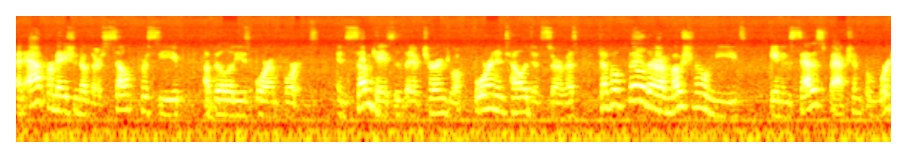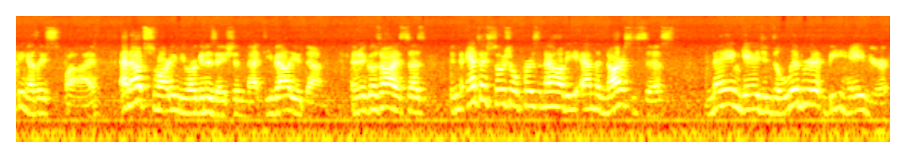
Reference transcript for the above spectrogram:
and affirmation of their self perceived abilities or importance. In some cases, they have turned to a foreign intelligence service to fulfill their emotional needs, gaining satisfaction from working as a spy and outsmarting the organization that devalued them. And it goes on, it says, an antisocial personality and the narcissist may engage in deliberate behavior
